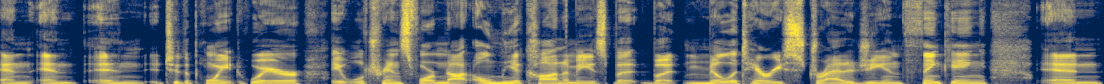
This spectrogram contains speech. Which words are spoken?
and and and to the point where it will transform not only economies but but military strategy and thinking and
